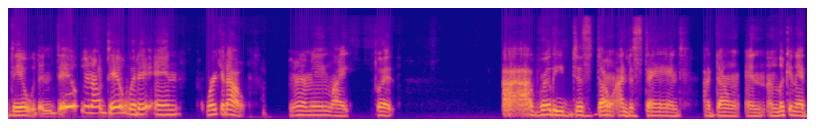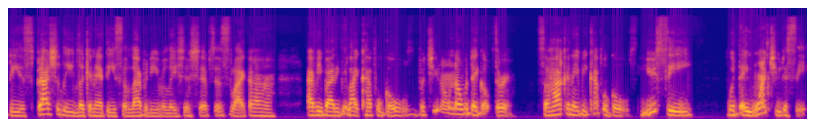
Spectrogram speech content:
deal with it, deal, you know, deal with it and work it out. You know what I mean? Like, but I, I really just don't understand I don't. And, I'm looking at these, especially looking at these celebrity relationships, it's like, uh, everybody be like couple goals, but you don't know what they go through. So how can they be couple goals? You see what they want you to see.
